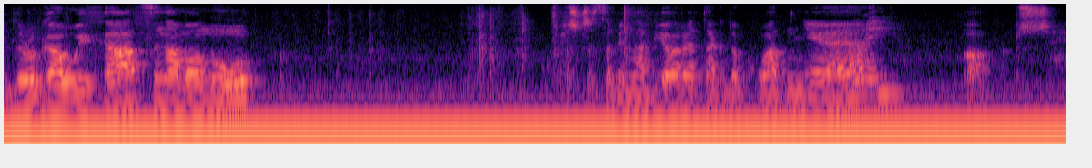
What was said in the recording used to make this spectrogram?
Druga łycha cynamonu. Jeszcze sobie nabiorę tak dokładnie. O, dobrze.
